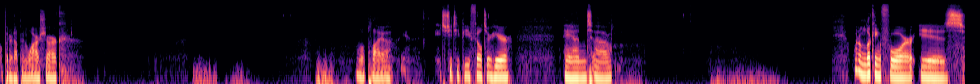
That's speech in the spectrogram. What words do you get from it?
open it up in Wireshark. We'll apply a HTTP filter here. And uh, what I'm looking for is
